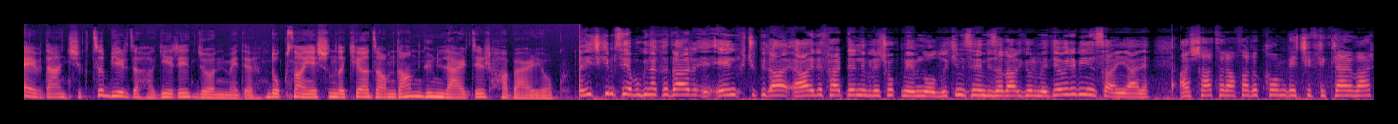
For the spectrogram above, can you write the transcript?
Evden çıktı bir daha geri dönmedi. 90 yaşındaki adamdan günlerdir haber yok. Hiç kimseye bugüne kadar en küçük bir aile fertlerine bile çok memnun olduğu, kimsenin bir zarar görmediği öyle bir insan yani. Aşağı taraflarda kombi çiftlikler var.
